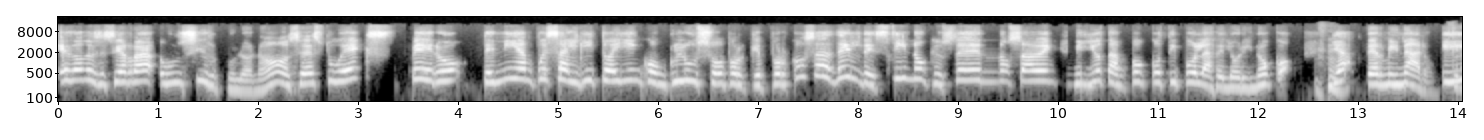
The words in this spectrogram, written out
es donde se cierra un círculo, ¿no? O sea, es tu ex, pero tenían pues algo ahí inconcluso porque por cosas del destino que ustedes no saben, ni yo tampoco, tipo las del Orinoco, ya terminaron. Y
